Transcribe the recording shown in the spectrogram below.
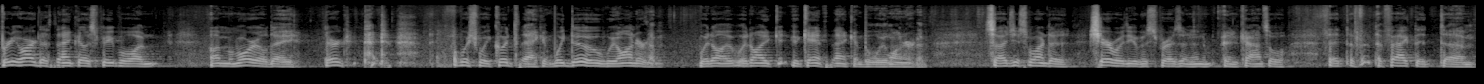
Pretty hard to thank those people on, on Memorial Day. They're, I wish we could thank them. We do, we honor them. We don't, we don't, we can't thank them, but we honor them. So I just wanted to share with you, Mr. President and, and Council, that the, the fact that um,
